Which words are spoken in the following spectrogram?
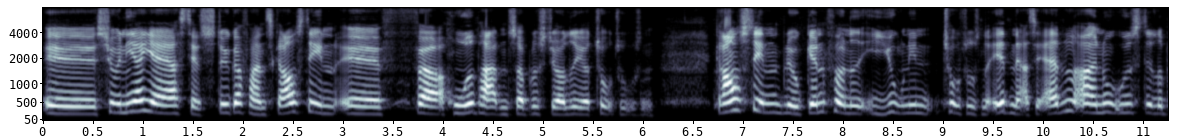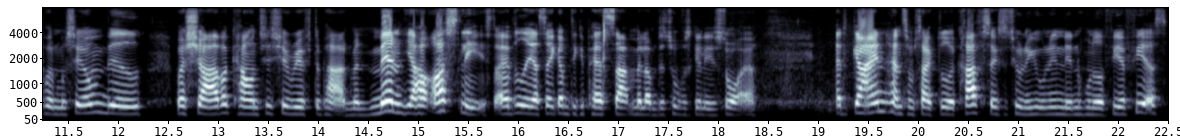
Øh, souvenirjæger stjal stykker fra hans gravsten, øh, før hovedparten så blev stjålet i år 2000. Gravstenen blev genfundet i juni 2001 nær Seattle og er nu udstillet på et museum ved Warszawa County Sheriff Department. Men jeg har også læst, og jeg ved altså ikke, om det kan passe sammen, eller om det er to forskellige historier, at Gein, han som sagt døde af kræft 26. juni 1984,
